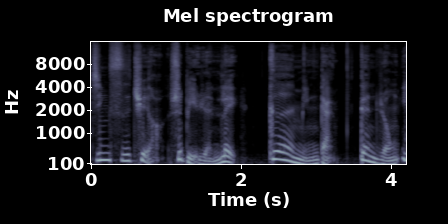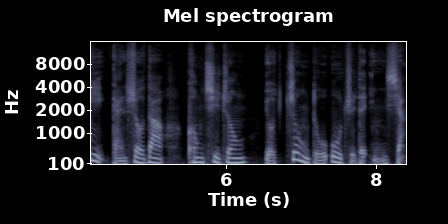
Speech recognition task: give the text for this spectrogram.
金丝雀啊，是比人类更敏感、更容易感受到空气中有中毒物质的影响。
